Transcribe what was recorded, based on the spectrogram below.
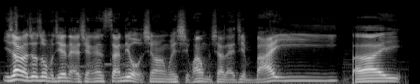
以上呢就是我们今天的 H&M 365，希望你们喜欢。我们下次再见，拜拜。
